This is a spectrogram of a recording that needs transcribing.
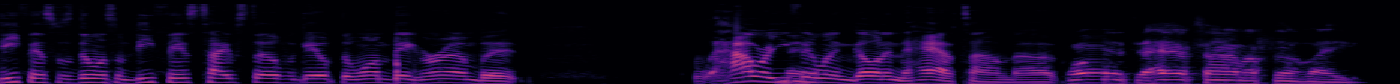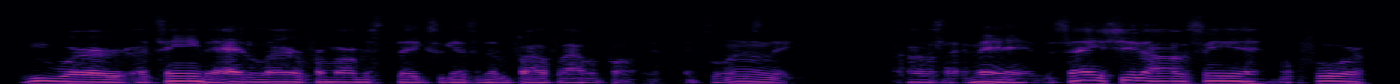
Defense was doing some defense type stuff. We gave up the one big run, but how are you Man. feeling going into halftime, dog? Going into halftime, I felt like we were a team that hadn't learned from our mistakes against another Power Five opponent in Florida Mm. State. I was like, man, the same shit I was seeing before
